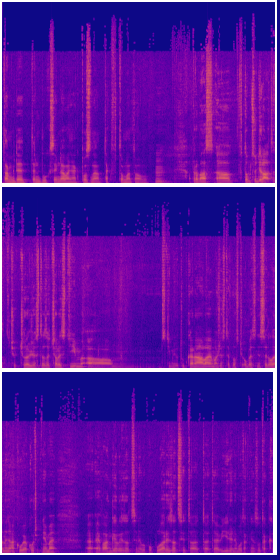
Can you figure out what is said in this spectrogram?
tam, kde ten Bůh se jim dává nějak poznat, tak v tomhle tom. Hmm. A pro vás a v tom, co děláte, čili že jste začali s tím, a, s tím YouTube kanálem a že jste prostě obecně se dali na nějakou, jako řekněme, e, evangelizaci nebo popularizaci té, té, té víry nebo tak něco, tak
